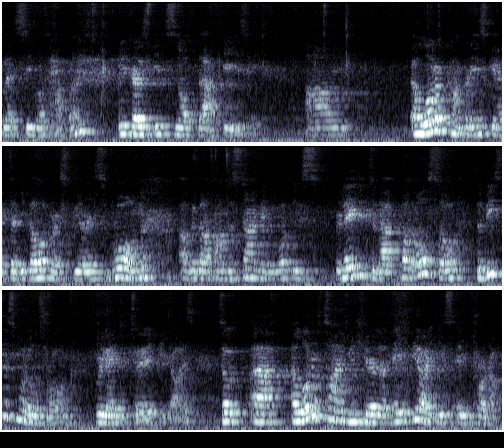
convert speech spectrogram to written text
let's see what happens because it's not that easy. Um, a lot of companies get the developer experience wrong uh, without understanding what is related to that, but also the business model is wrong related to APIs. So uh, a lot of times we hear that API is a product.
